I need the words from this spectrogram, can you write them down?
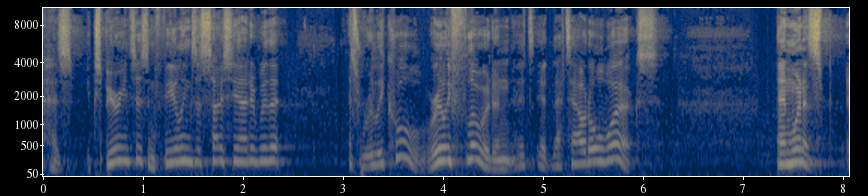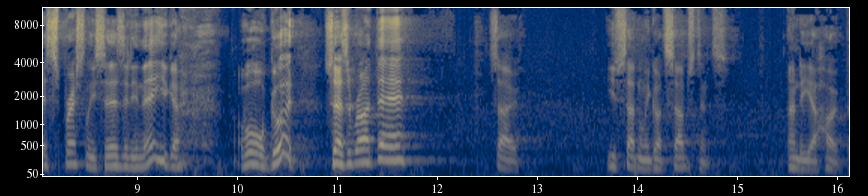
has experiences and feelings associated with it. It's really cool, really fluid, and it, that's how it all works. And when it expressly says it in there, you go, oh, good. Says it right there. So you've suddenly got substance under your hope.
